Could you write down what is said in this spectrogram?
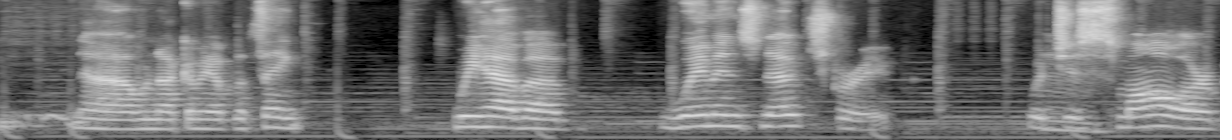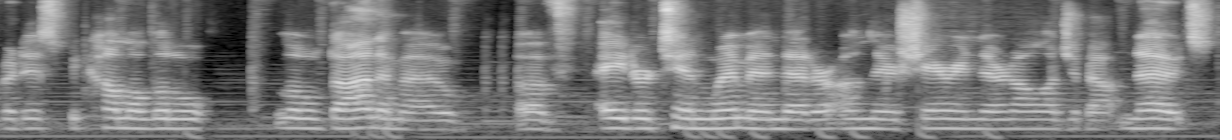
no, I'm not going to be able to think. We have a women's notes group, which is smaller, but it's become a little little dynamo of eight or 10 women that are on there sharing their knowledge about notes.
